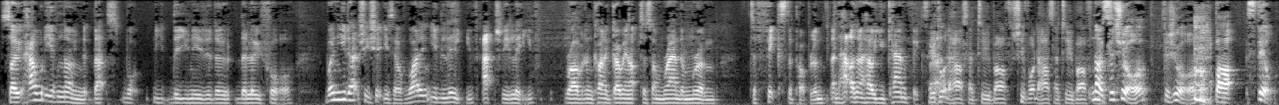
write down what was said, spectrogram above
So how would he have known that that's what you, that you needed the, the loo for? When you'd actually shit yourself, why didn't you leave? Actually leave rather than kind of going up to some random room to fix the problem. And how, I don't know how you can fix He that. thought the house had two baths. She thought the house had two bathrooms. No, for sure, for sure. but still,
